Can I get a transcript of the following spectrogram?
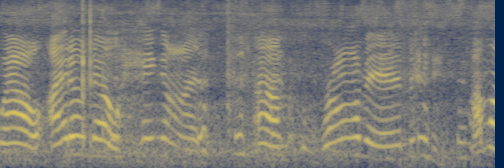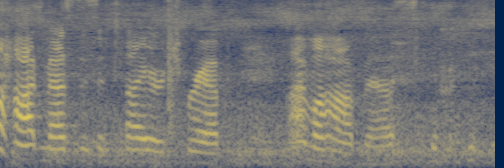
Wow, I don't know. Hang on. Um, ramen. I'm a hot mess this entire trip. I'm a hot mess.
